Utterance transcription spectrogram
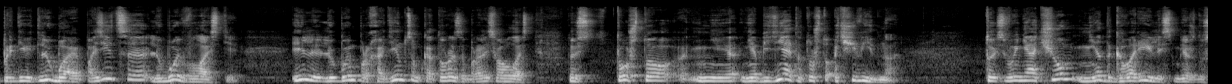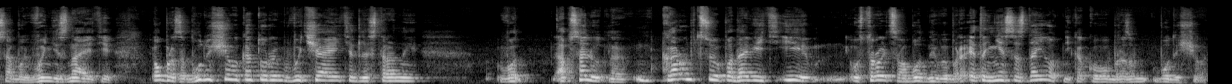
предъявить любая позиция любой власти или любым проходимцам, которые забрались во власть. То есть то, что не, не объединяет, а то, что очевидно – то есть вы ни о чем не договорились между собой. Вы не знаете образа будущего, который вы чаете для страны. Вот абсолютно. Коррупцию подавить и устроить свободный выбор. Это не создает никакого образа будущего.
